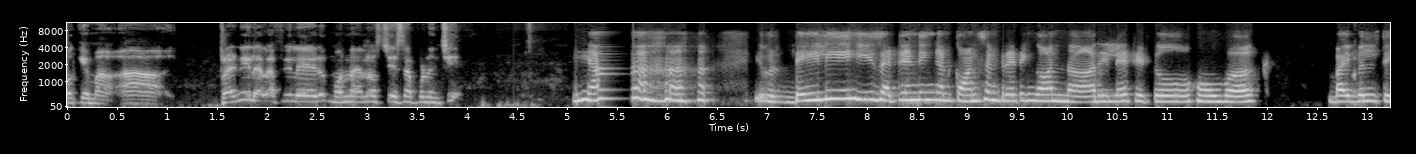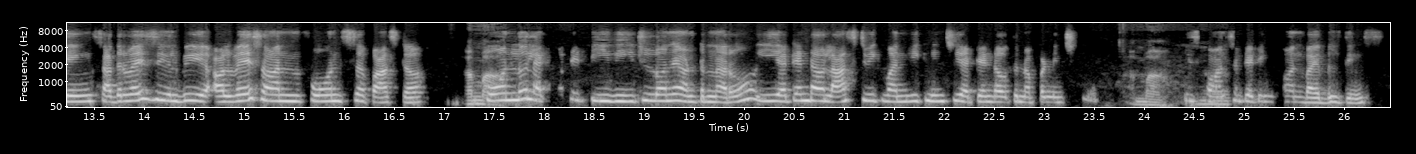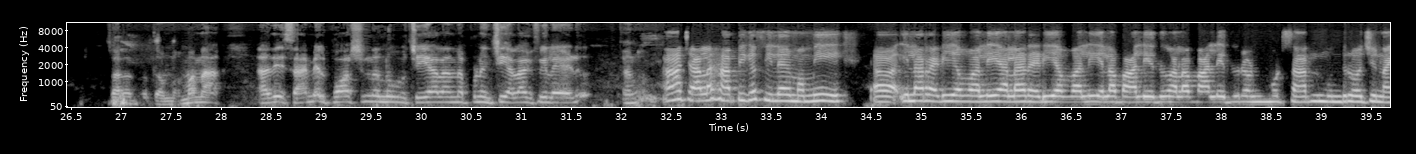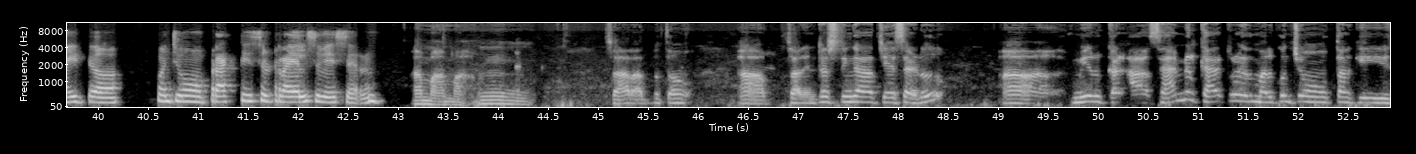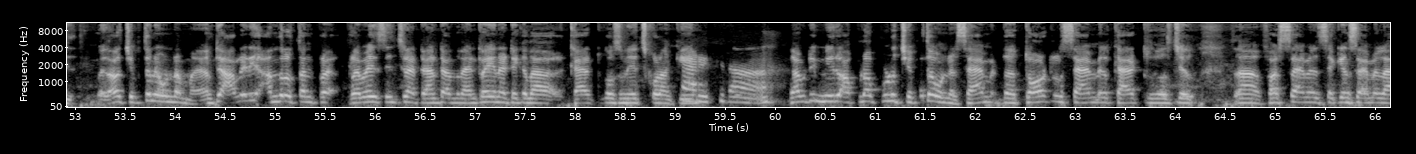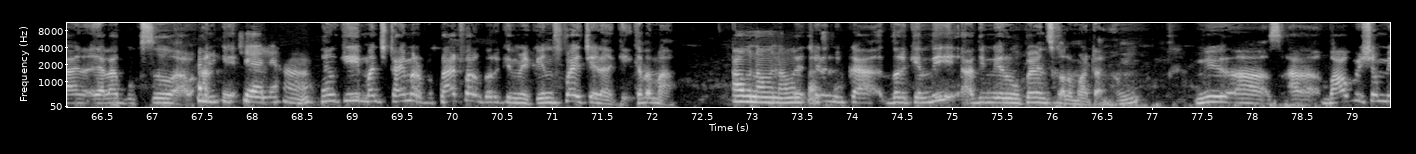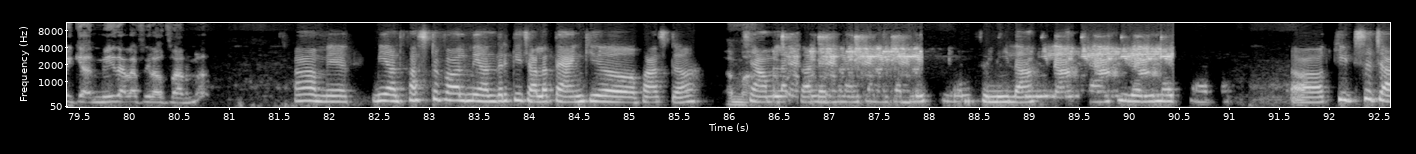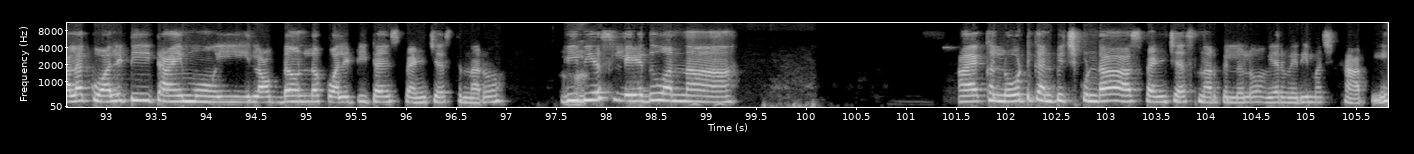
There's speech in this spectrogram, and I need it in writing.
Okay మా ఆ Praneel feel అయ్యాడు మొన్న అనౌన్స్ చేసినప్పటి నుంచి? Daily he's and concentrating on related to Bible things. Otherwise always on phones pastor ఫోన్లో లేకపోతే టీవీ ఇట్లోనే అంటున్నారు. ఈ attend last week one week నుంచి అటెండ్ అవుతున్నప్పటి నుంచి. బైబిల్ థింగ్స్ చాలా అద్భుతం. మొన్న అదే సామ్యల్ పోర్షన్ నువ్వు చేయాలన్నప్పటి నుంచి ఎలా ఫీల్ అయ్యాడు చాలా హ్యాపీగా ఫీల్ అయ్యారు మమ్మీ ఇలా రెడీ అవ్వాలి అలా రెడీ అవ్వాలి ఇలా బాగాలేదు అలా బాగాలేదు రెండు మూడు సార్లు ముందు రోజు నైట్ కొంచెం ప్రాక్టీస్ ట్రయల్స్ వేశారు. అమ్మా అమ్మా. చాలా అద్భుతం. చాలా ఇంట్రెస్టింగ్గా చేశాడు. మీరు ఆ శామ్యుల్ క్యారెక్టర్ మీద మరి కొంచెం తనకి ఎలా చెప్తూనే ఉండమ్మా అంటే ఆల్రెడీ అందరూ తను ప్ర- ప్రవేశించినట్టే అంటే అందరూ ఎంటర్ అయినట్టే కదా క్యారెక్టర్ కోసం నేర్చుకోవడానికి. కాబట్టి మీరు అప్పుడప్పుడు చెప్తూ ఉండండి. Sam the total Samuel character first Samuel second Samuel ఎలా బుక్స్ అంటే. దానికి మంచి టైం ప్లాట్ఫామ్ దొరికింది మీకు ఇన్స్పైర్ చేయడానికి కదమ్మా? అవునవును దొరికింది అది మీరు ఉపయోగించుకోవాలన్నమాట. ఆ, బాబు విషయం మీకు మీరు ఎలా ఫీల్ అవుతున్నారమ్మా మీ- మీ ఫస్ట్ ఆఫ్ ఆల్ మీ అందరికి చాలా thank you pastor శ్యామలక్క Sunila. Thank you very much kids చాలా క్వాలిటీ టైం ఈ లాక్డౌన్లో క్వాలిటీ టైం స్పెండ్ చేస్తున్నారు. విబిఎస్ లేదు అన్న ఆ యొక్క లోటు కనిపించకుండా స్పెండ్ చేస్తున్నారు పిల్లలు. We're very much happy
